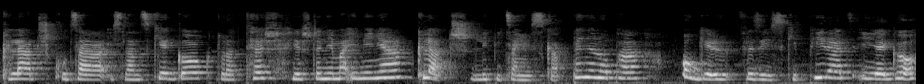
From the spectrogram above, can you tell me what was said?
klacz kuca islandzkiego, która też jeszcze nie ma imienia, klacz lipicańska Penelopa, ogier fryzyjski Pirat i jego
